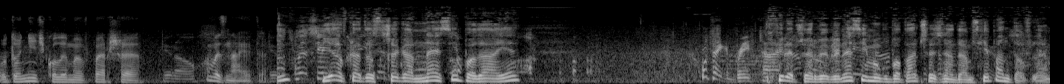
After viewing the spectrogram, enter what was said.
У ту ніч, коли ми вперше. Ви знаєте. Jawka dostrzega Nessie, podaje. Chwilę przerwy, by Nessie mógł popatrzeć na damskie pantofle.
